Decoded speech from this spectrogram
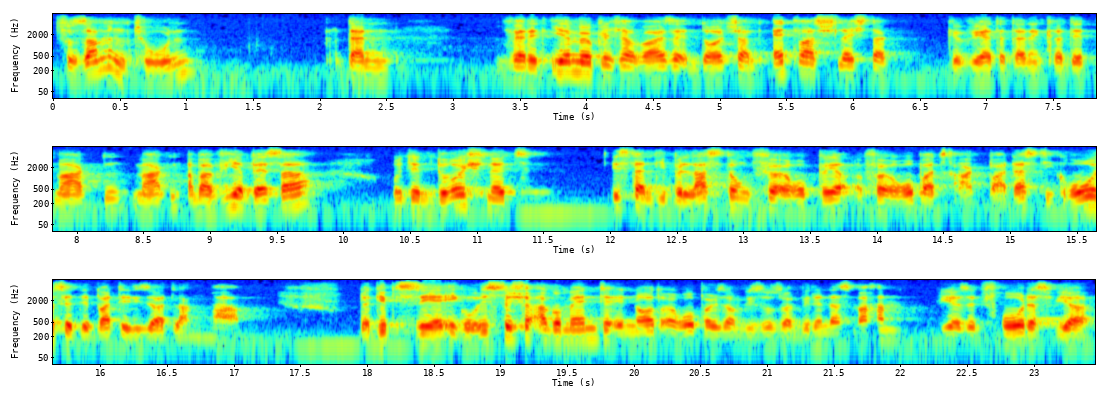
zusammentun, dann werdet ihr möglicherweise in Deutschland etwas schlechter gewertet an den Kreditmarken, Marken, aber wir besser. Und im Durchschnitt ist dann die Belastung für Europa, für Europa tragbar. Das ist die große Debatte, die sie seit langem haben. Da gibt es sehr egoistische Argumente in Nordeuropa, die sagen, wieso sollen wir denn das machen? Wir sind froh, dass wir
